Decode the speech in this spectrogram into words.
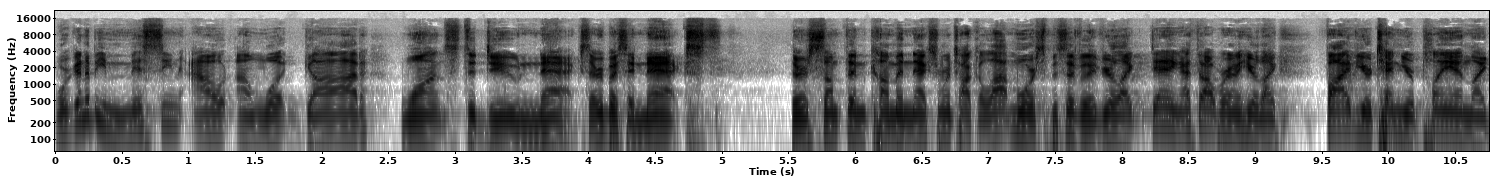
we're going to be missing out on what God wants to do next. Everybody say next. There's something coming next. We're going to talk a lot more specifically. If you're like, dang, I thought we are going to hear like five year, 10 year plan, like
